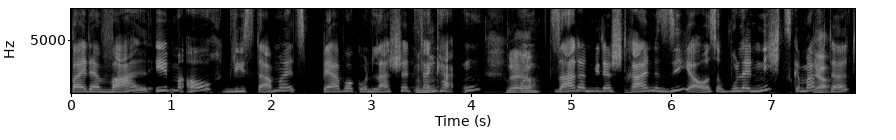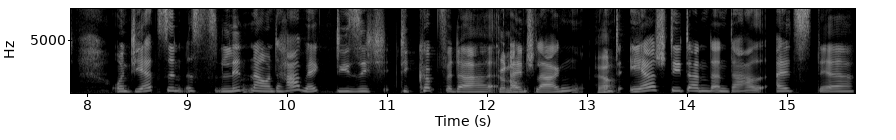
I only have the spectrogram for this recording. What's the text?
bei der Wahl eben auch, ließ damals Baerbock und Laschet verkacken Mhm. Ja, ja. und sah dann wieder strahlende Sieger aus, obwohl er nichts gemacht Ja. hat. Und jetzt sind es Lindner und Habeck, die sich die Köpfe da Genau. einschlagen. Und er steht dann, dann da als der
